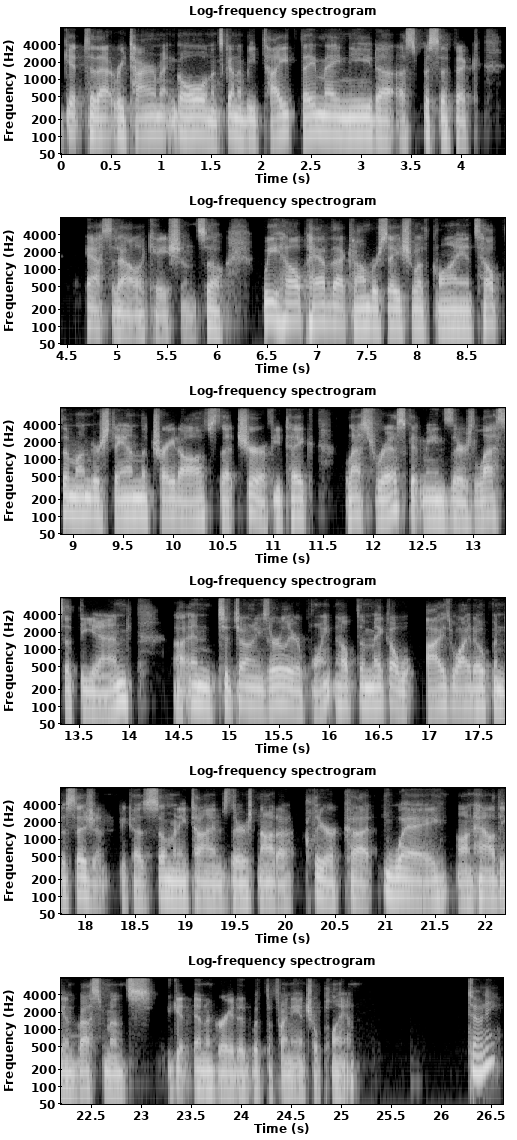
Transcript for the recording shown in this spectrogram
get to that retirement goal and it's going to be tight, they may need a, a specific asset allocation. So we help have that conversation with clients, help them understand the trade offs that, sure, if you take less risk, it means there's less at the end. Uh, and to Tony's earlier point, help them make a eyes wide open decision because so many times there's not a clear cut way on how the investments get integrated with the financial plan. Tony,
